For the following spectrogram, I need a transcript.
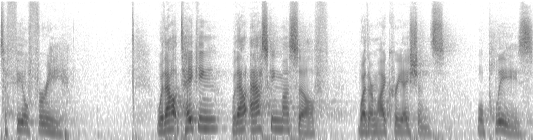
to feel free without taking, without asking myself whether my creations will please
